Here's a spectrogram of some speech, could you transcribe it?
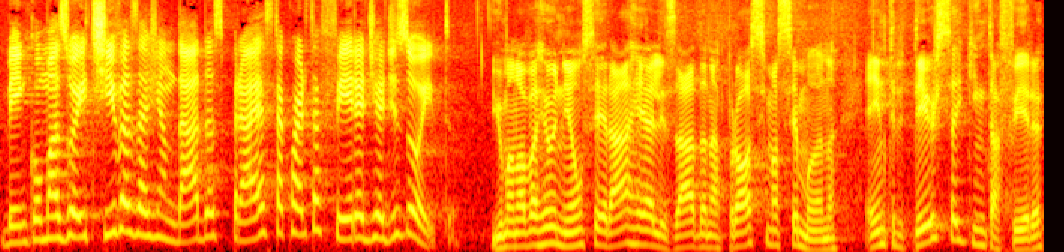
bem como as oitivas agendadas para esta quarta-feira, dia 18. E uma nova reunião será realizada na próxima semana, entre terça e quinta-feira,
